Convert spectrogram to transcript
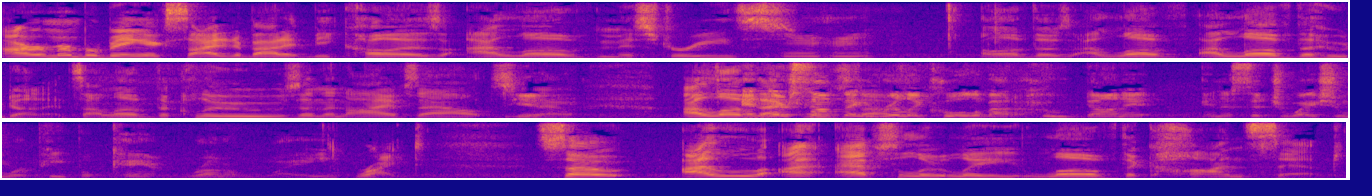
I remember being excited about it because I love mysteries. Mm-hmm. I love those. I love. I love the whodunits. I love the clues and the knives outs. You Yeah. know, I love And there's something really cool about a who done it in a situation where people can't run away. Right. So I I absolutely love the concept.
